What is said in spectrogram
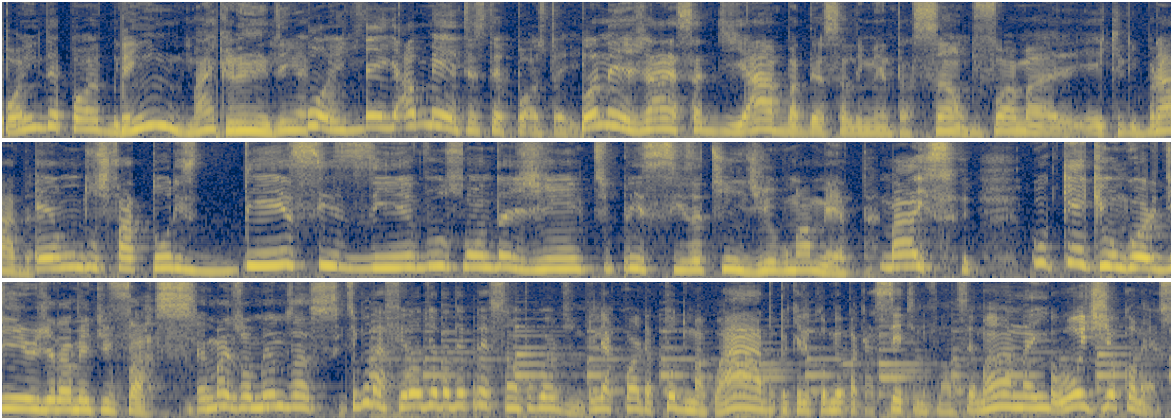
põe depósito bem mais grande, hein? Pô, aumenta esse depósito aí. Planejar essa diaba dessa alimentação de forma equilibrada é um dos fatores decisivos quando a gente precisa atingir alguma meta. Mas o que que um gordinho geralmente faz? É mais ou menos assim. Segunda-feira é o dia da depressão pro gordinho. Ele acorda todo magoado porque ele comeu pra cacete no final de semana e hoje eu começo.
